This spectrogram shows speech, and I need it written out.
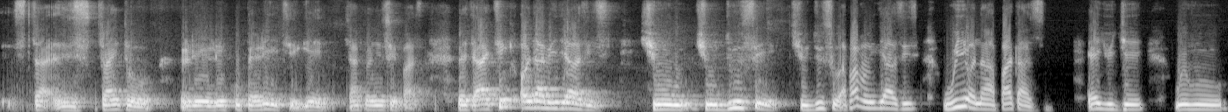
is trying to re- recuperate again, champion newspapers. But I think other media houses should should do so. Should do so. Apart from media houses, we on our part as NUJ, we will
